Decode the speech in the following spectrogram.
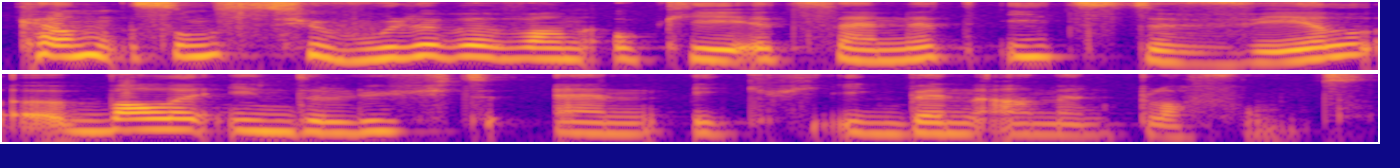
kan soms het gevoel hebben van oké, het zijn net iets te veel ballen in de lucht en ik, ik ben aan mijn plafond.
